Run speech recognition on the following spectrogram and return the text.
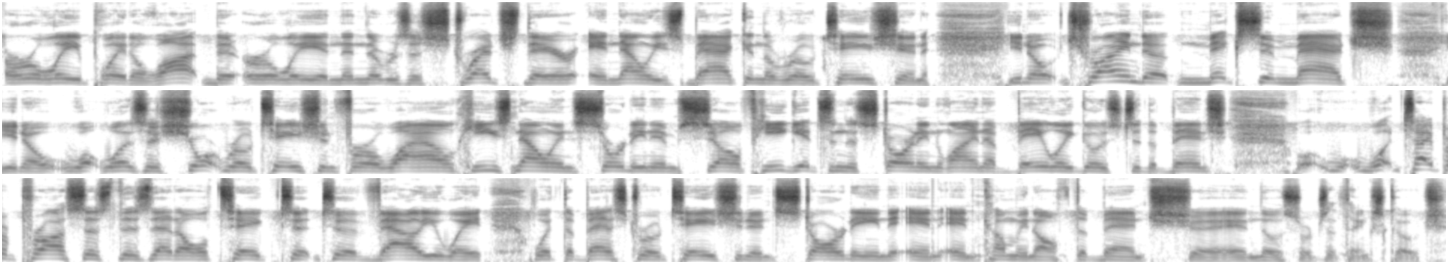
early, played a lot bit early, and then there was a stretch there, and now he's back in the rotation. You know, trying to mix and match. You know, what was a short rotation for a while. He's now inserting himself. He gets in the starting lineup. Bailey goes to the bench. What type of process does that all take to, to evaluate what the best rotation and starting and, and coming off the bench uh, and those sorts of things, Coach?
